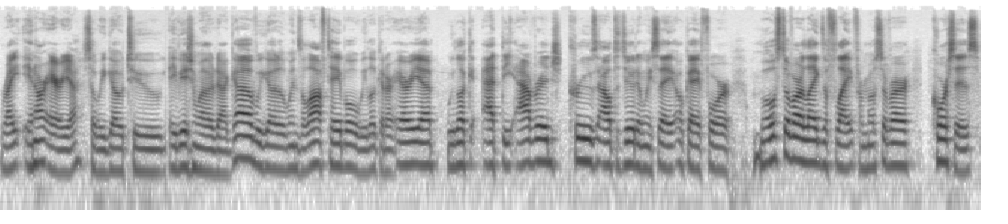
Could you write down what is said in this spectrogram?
right in our area. So we go to aviationweather.gov, we go to the winds aloft table, we look at our area, we look at the average cruise altitude, and we say, okay, for most of our legs of flight, for most of our courses,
